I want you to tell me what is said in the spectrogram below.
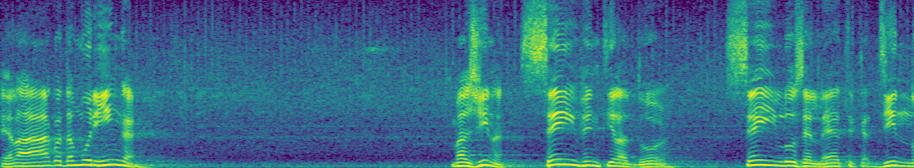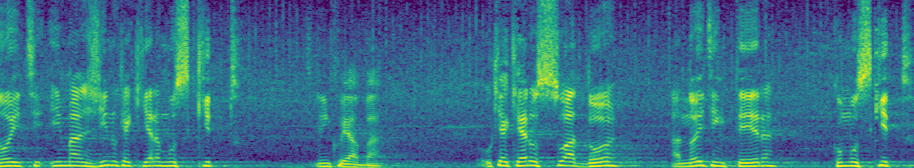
Era a água da moringa. Imagina, sem ventilador, sem luz elétrica, de noite, imagina o que é era mosquito em Cuiabá. O que é era o suador a noite inteira com mosquito.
